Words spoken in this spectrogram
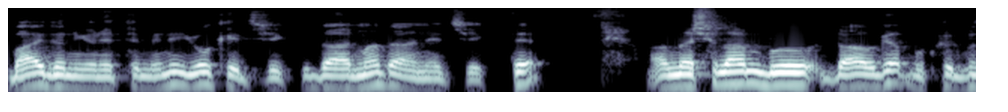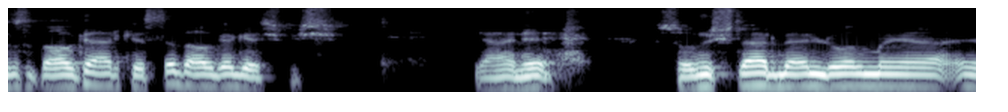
Biden yönetimini yok edecekti, darmadağın edecekti. Anlaşılan bu dalga, bu kırmızı dalga herkeste dalga geçmiş. Yani sonuçlar belli olmaya e,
